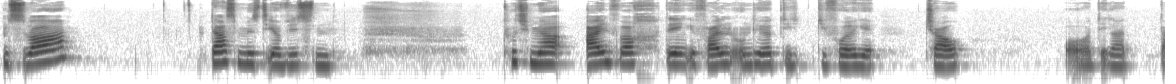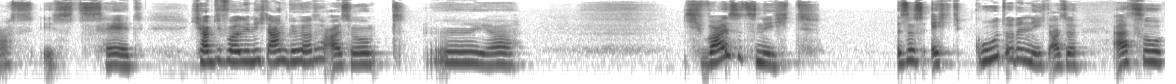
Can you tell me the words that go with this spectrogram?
Und zwar das müsst ihr wissen. Tut mir einfach den Gefallen und hört die, die Folge. Ciao. Oh, Digga, das ist sad. Ich habe die Folge nicht angehört, also, äh, ja. Ich weiß jetzt nicht. Ist es echt gut oder nicht? Also, er hat so.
